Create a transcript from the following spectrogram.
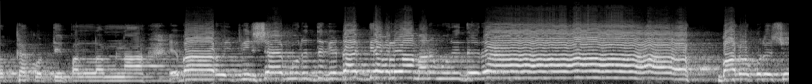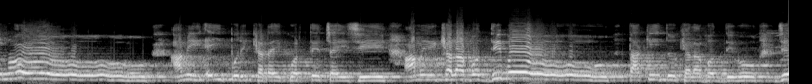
রক্ষা করতে পারলাম না। এবার ওই পীর সাহেব মুরিদ থেকে ডাক দিয়ে বলো, আমার মুরিদেরা ভালো করে শুনো। আমি এই পরীক্ষাটাই করতে চাইছি। আমি খেলাফত দিব, তাকেই তো খেলাফত দিব। যে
